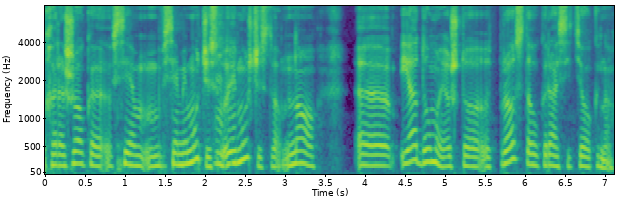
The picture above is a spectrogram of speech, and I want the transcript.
хорошо к всем, всем имуществу, uh-huh. имуществам, но Э, я думаю, что просто украсить окна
